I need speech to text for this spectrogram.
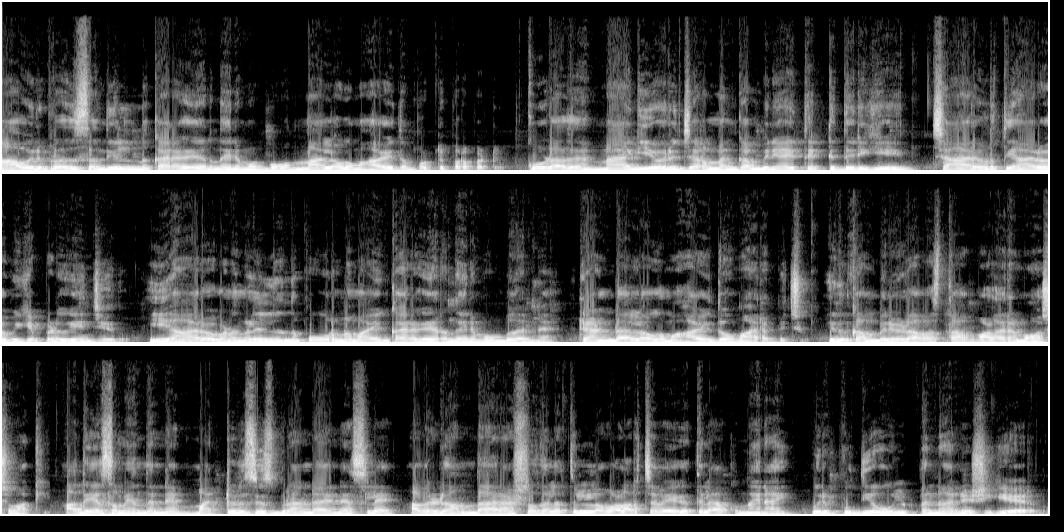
ആ ഒരു പ്രതിസന്ധിയിൽ നിന്ന് കരകയറുന്നതിന് മുമ്പ് ഒന്നാം ലോകമഹായുധം പൊട്ടിപ്പുറപ്പെട്ടു. കൂടാതെ മാഗി ഒരു ജർമ്മൻ കമ്പനിയായി തെറ്റിദ്ധരിക്കുകയും ചാരവൃത്തി ആരോപിക്കപ്പെടുകയും ചെയ്തു. ഈ ആരോപണങ്ങളിൽ നിന്ന് പൂർണമായും കരകയറുന്നതിന് മുമ്പ് തന്നെ രണ്ടാം ലോക മഹായുദ്ധവും ആരംഭിച്ചു. ഇത് കമ്പനിയുടെ അവസ്ഥ വളരെ മോശമാക്കി. അതേസമയം തന്നെ മറ്റൊരു സ്വിസ് ബ്രാൻഡായ നെസ്ലെ അവരുടെ അന്താരാഷ്ട്ര തലത്തിലുള്ള വളർച്ച വേഗത്തിലാക്കുന്നതിനായി ഒരു പുതിയ ഉൽപ്പന്നം അന്വേഷിക്കുകയായിരുന്നു.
